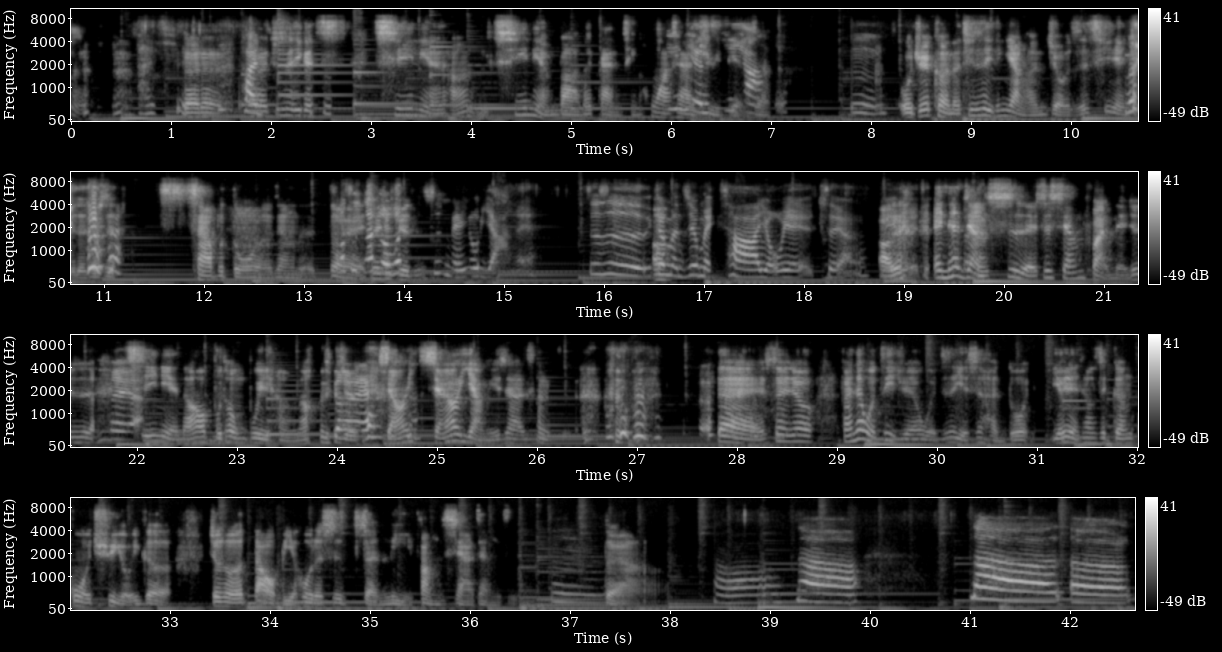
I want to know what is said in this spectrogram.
太长。对对，太就是一个七七年，好像七年吧的感情画下句点这样。嗯，我觉得可能其实已经养很久，只是七年觉得就是 差不多了这样的。对，所以就觉得是没有养哎。就是根本就没差，有也这样。哦，哎、欸，你要讲是哎，是相反的，就是七年，然后不痛不痒，然后就觉得想要想要养一下这样子。对，所以就反正我自己觉得，我就是也是很多，有点像是跟过去有一个，就是说道别或者是整理放下这样子。嗯，对啊。哦，那那呃。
